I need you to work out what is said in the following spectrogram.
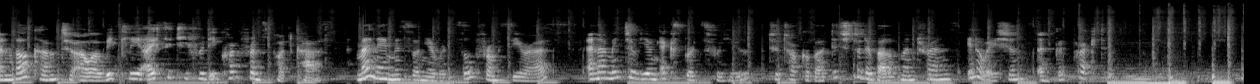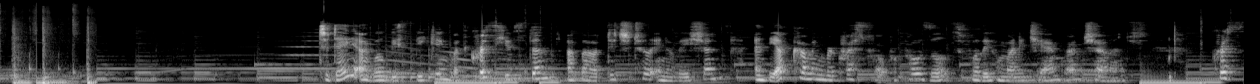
and welcome to our weekly ICT4D conference podcast. My name is Sonia Ritzel from CRS, and I'm interviewing experts for you to talk about digital development trends, innovations, and good practice. Today I will be speaking with Chris Houston about digital innovation and the upcoming request for proposals for the Humanitarian Grand Challenge. Chris,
